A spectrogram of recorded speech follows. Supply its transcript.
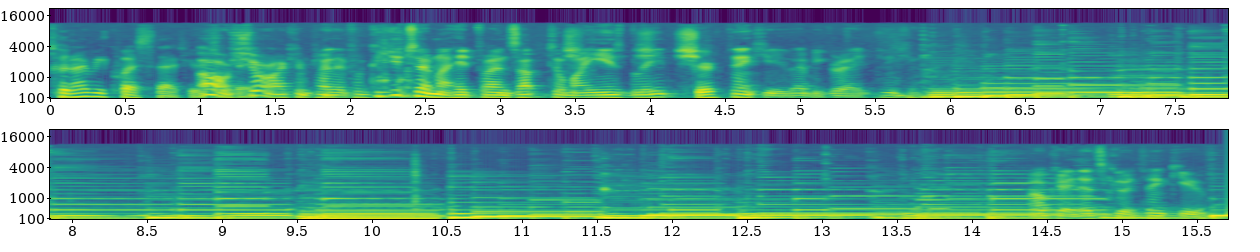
could I request that here? Oh, today? sure, I can play that. For, could you turn my headphones up till my ears bleed? Sure. Thank you. That'd be great. Thank you. Thank you.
